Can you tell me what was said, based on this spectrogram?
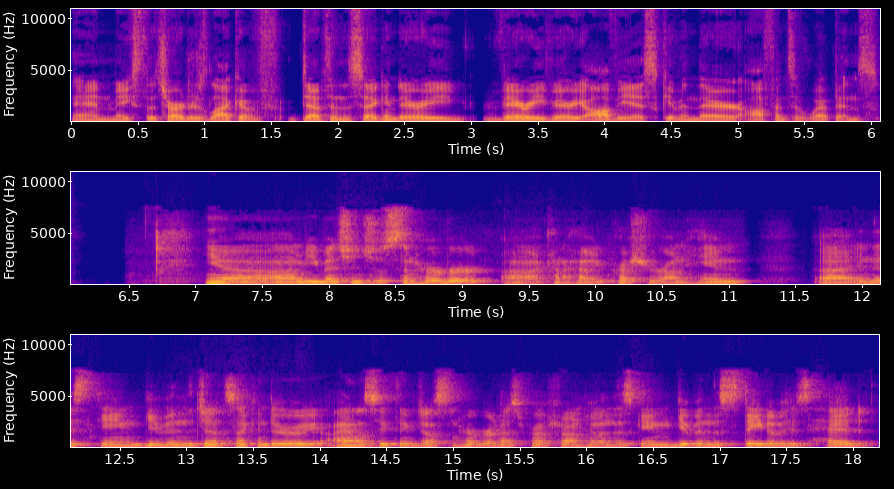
and makes the Chargers' lack of depth in the secondary very very obvious given their offensive weapons. Yeah, um, you mentioned Justin Herbert, uh, kind of having pressure on him uh, in this game, given the Jet secondary. I honestly think Justin Herbert has pressure on him in this game, given the state of his head.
